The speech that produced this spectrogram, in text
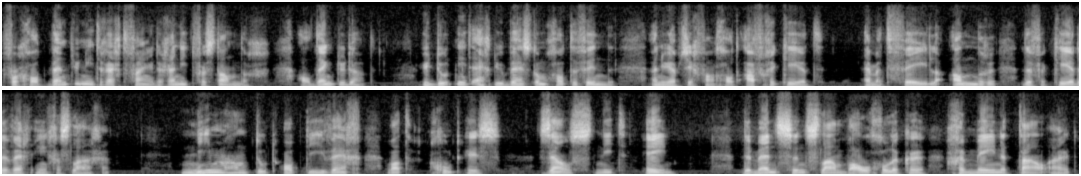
Voor God bent u niet rechtvaardig en niet verstandig, al denkt u dat. U doet niet echt uw best om God te vinden en u hebt zich van God afgekeerd en met vele anderen de verkeerde weg ingeslagen. Niemand doet op die weg wat goed is, zelfs niet één. De mensen slaan walgelijke, gemene taal uit.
